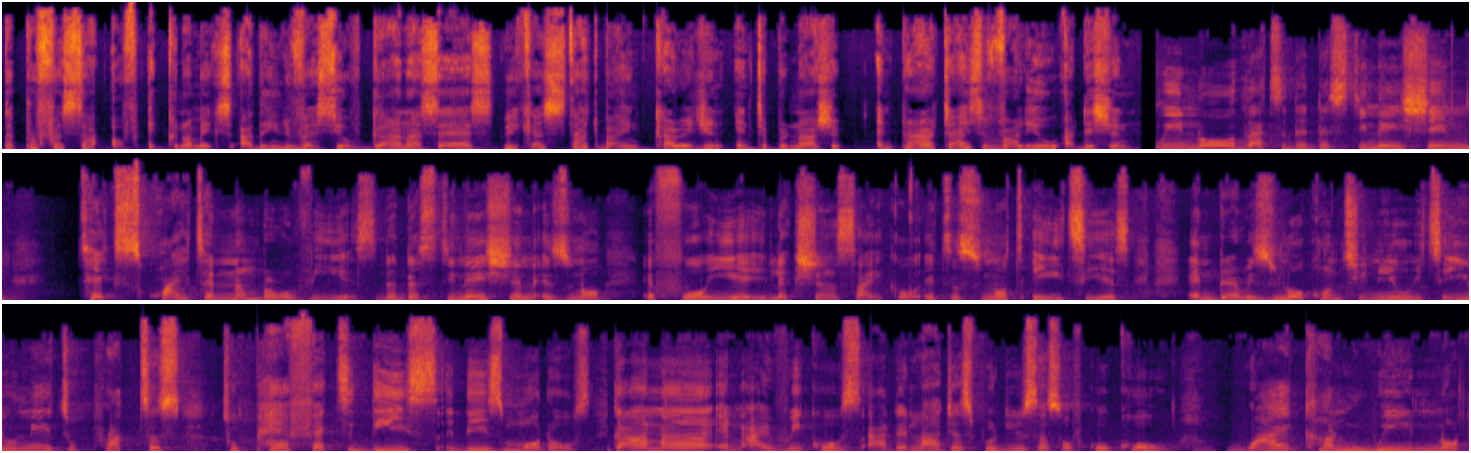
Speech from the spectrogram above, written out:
the professor of economics at the University of Ghana says we can start by encouraging entrepreneurship and prioritize value addition. We know that the destination takes quite a number of years. The destination is not a four year election cycle, it is not eight years, and there is no continuity. You need to practice to perfect these, these models. Ghana and Ivory Coast are the largest producers of cocoa. Mm. Why can we not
